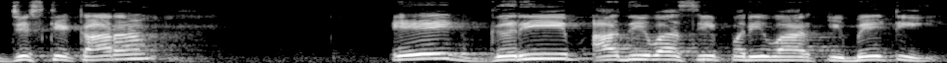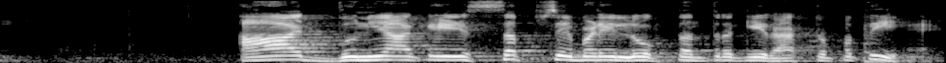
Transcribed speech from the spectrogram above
जिसके कारण एक गरीब आदिवासी परिवार की बेटी आज दुनिया के सबसे बड़े लोकतंत्र की राष्ट्रपति है।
